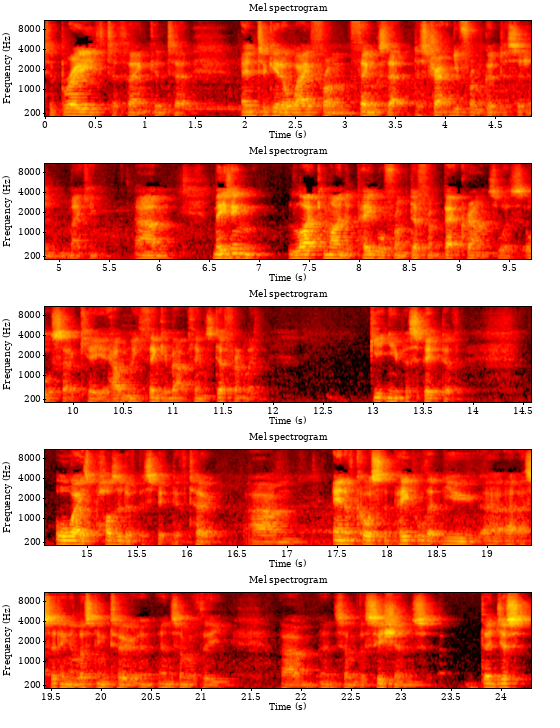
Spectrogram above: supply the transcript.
to breathe, to think, and to and to get away from things that distract you from good decision making. Um, meeting like-minded people from different backgrounds was also key. It helped me think about things differently, get new perspective, always positive perspective too. Um, and of course, the people that you uh, are sitting and listening to in, in some of the um, in some of the sessions, they just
